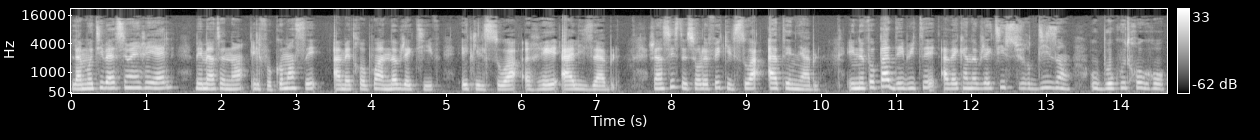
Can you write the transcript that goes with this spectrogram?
La motivation est réelle, mais maintenant, il faut commencer à mettre au point un objectif et qu'il soit réalisable. J'insiste sur le fait qu'il soit atteignable. Il ne faut pas débuter avec un objectif sur 10 ans ou beaucoup trop gros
